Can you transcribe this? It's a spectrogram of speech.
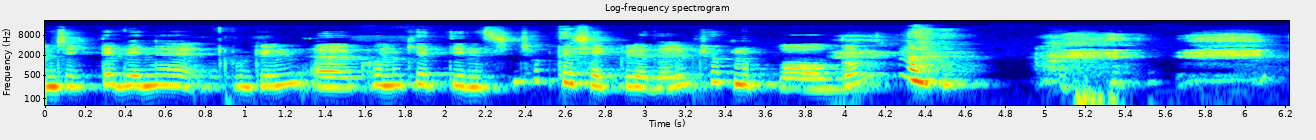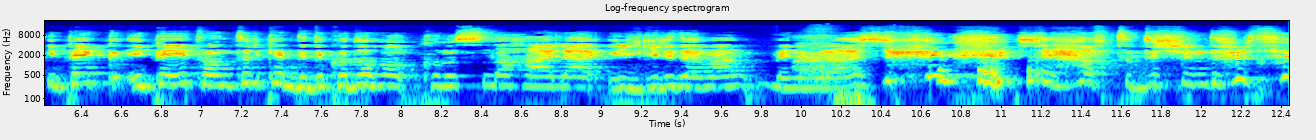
Öncelikle beni bugün konuk ettiğiniz için çok teşekkür ederim. Çok mutlu oldum. İpek, İpek'i tanıtırken dedikodu konusunda hala ilgili demem beni birazcık şey yaptı, düşündürdü.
